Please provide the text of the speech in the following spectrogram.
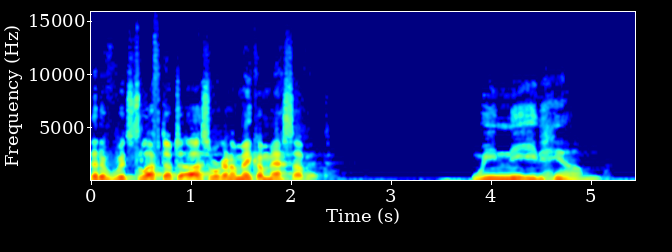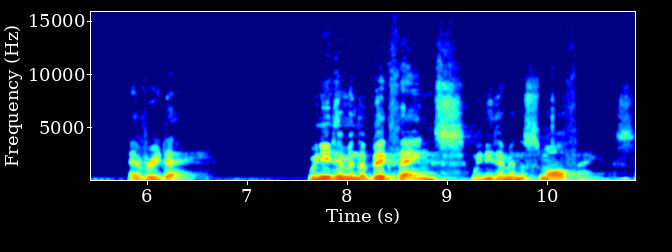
that if it's left up to us, we're going to make a mess of it. We need Him every day. We need Him in the big things, we need Him in the small things.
